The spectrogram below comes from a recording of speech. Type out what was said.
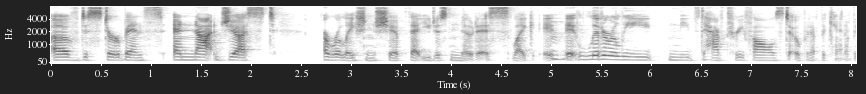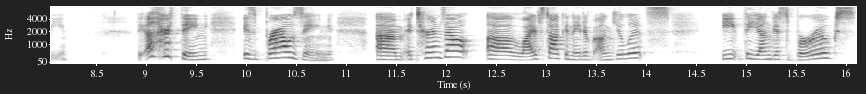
of disturbance and not just a relationship that you just notice. Like it, mm-hmm. it literally needs to have tree falls to open up the canopy. The other thing is browsing. Um, it turns out uh, livestock and native ungulates eat the youngest bur oaks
